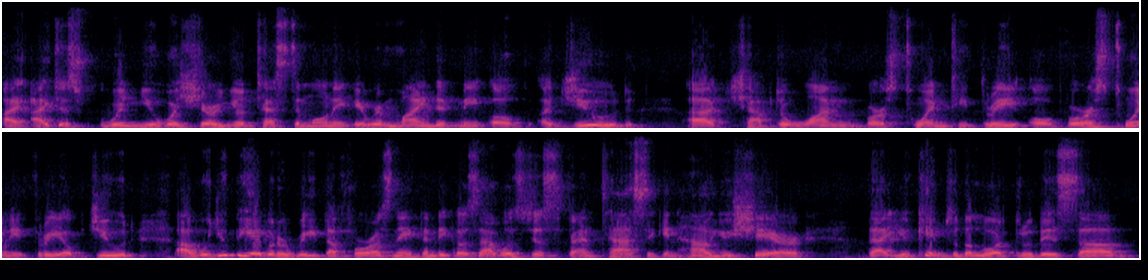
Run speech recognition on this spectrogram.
I, I, just, when you were sharing your testimony, it reminded me of a Jude. Uh, chapter 1, verse 23, or verse 23 of Jude. Uh, would you be able to read that for us, Nathan? Because that was just fantastic in how you share that you came to the Lord through this um,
